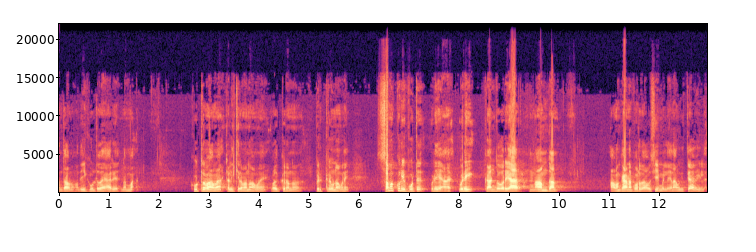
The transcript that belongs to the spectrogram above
வந்தாகணும். அந்த ஈக்குவல் டு தான் யார்? நம்ம. கூட்டுறவன் அவன் கழிக்கிறவனும் அவனே வகுக்கிறவனும் பெருக்கிறவனும் அவனே. சமக்குறி போட்டு விடை விடை காண்பவர் யார்? நாம் தான் அவன் காண போகிறது அவசியம் இல்லை ஏன்னா அவனுக்கு தேவையில்லை.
